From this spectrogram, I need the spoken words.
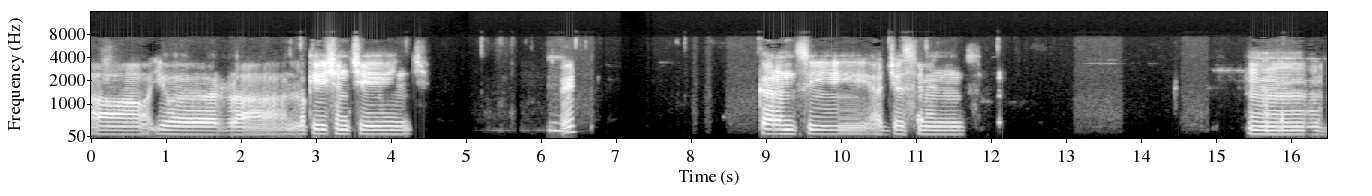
uh, your uh, location change mm, right? Currency adjustments. Mm,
